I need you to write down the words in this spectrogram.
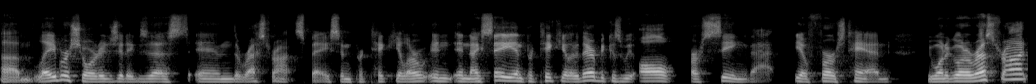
um, labor shortage that exists in the restaurant space in particular. And, and I say in particular there because we all are seeing that, you know, firsthand. You want to go to a restaurant?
